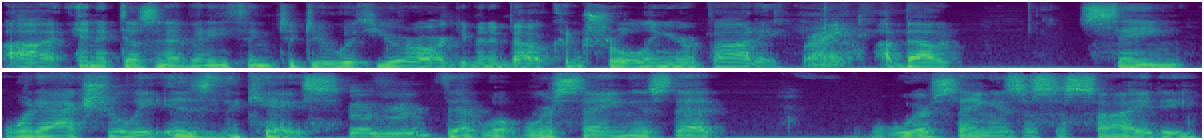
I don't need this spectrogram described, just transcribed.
Uh, and it doesn't have anything to do with your argument about controlling your body, Right. about saying what actually is the case. That what we're saying is that we're saying as a society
